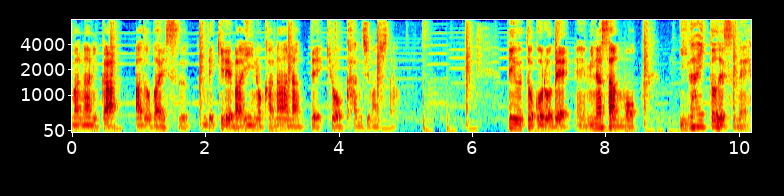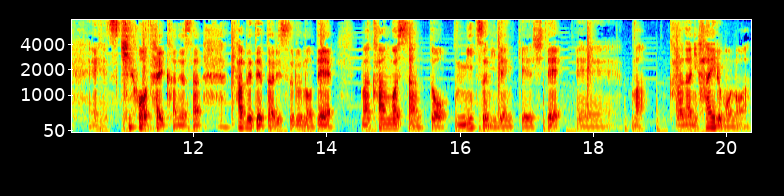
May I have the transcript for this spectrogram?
まあ、何かアドバイスできればいいのかななんて今日感じました。っていうところで、えー皆さんも意外とですね、えー好き放題患者さん 食べてたりするので、まあ、看護師さんと密に連携して、えーまあ、体に入るものは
